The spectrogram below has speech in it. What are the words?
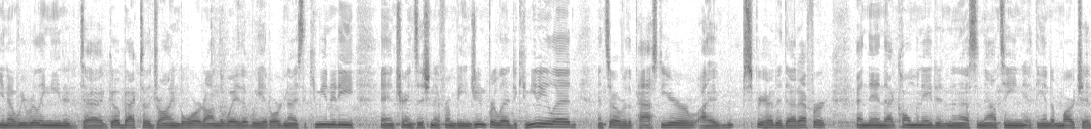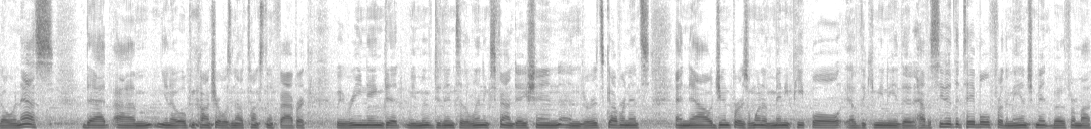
you know, we really needed to go back to the drawing board on the way that we had organized the community and transition it from being Juniper-led to community-led. And so over the past year, I spearheaded that effort, and then that culminated in us announcing at the end of March at ONS that um, you know, Open Contrail was now Tungsten Fabric. We renamed it, we moved it into the Linux Foundation under its governance, and now Juniper is one of many people of the community that have a seat at the table for the management, both from a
